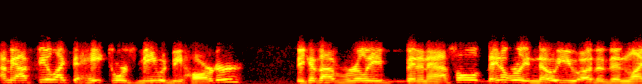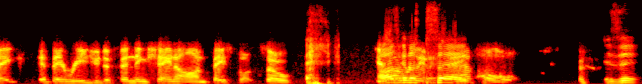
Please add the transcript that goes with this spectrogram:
I mean, I feel like the hate towards me would be harder because I've really been an asshole. They don't really know you other than like if they read you defending Shayna on Facebook. So I was gonna really say- asshole. Is it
